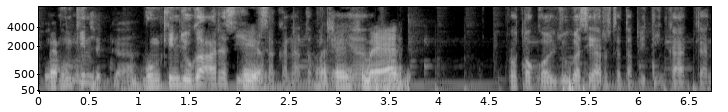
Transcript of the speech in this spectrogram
untuk Mungkin- mencegah mungkin juga ada sih yang Iya. bisa kena tapi Saya kayaknya sebenarnya protokol juga sih harus tetap ditingkatkan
